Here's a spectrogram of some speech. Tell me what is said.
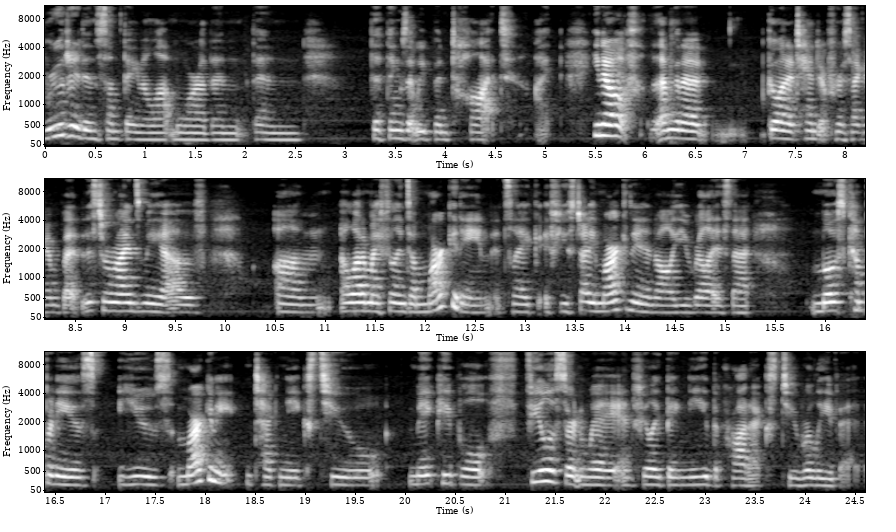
rooted in something a lot more than than the things that we've been taught. I, you know, I'm gonna go on a tangent for a second, but this reminds me of um, a lot of my feelings on marketing. It's like if you study marketing at all, you realize that most companies use marketing techniques to make people feel a certain way and feel like they need the products to relieve it.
